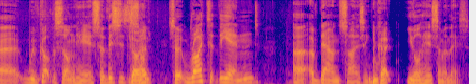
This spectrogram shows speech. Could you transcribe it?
uh, we've got the song here. So this is the Go song. ahead. So right at the end uh, of downsizing, Okay. you'll hear some of this.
